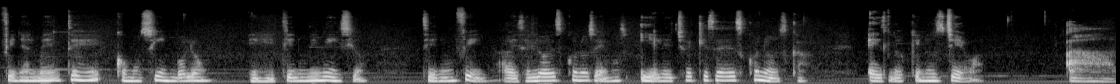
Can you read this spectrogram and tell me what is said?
Finalmente, como símbolo, eh, tiene un inicio, tiene un fin, a veces lo desconocemos y el hecho de que se desconozca es lo que nos lleva a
